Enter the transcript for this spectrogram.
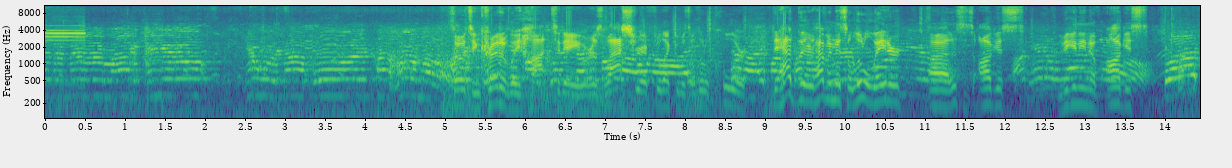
You were not born a homo. So it's incredibly hot today, whereas last year I feel like it was a little cooler. They had they're having this a little later. Uh, this is August, the beginning of August. What?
